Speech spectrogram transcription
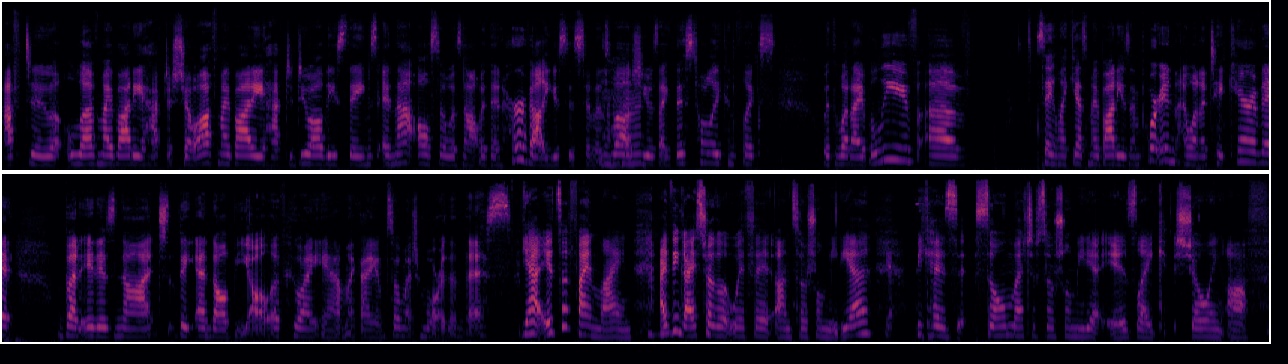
have to love my body, I have to show off my body, I have to do all these things. And that also was not within her value system as mm-hmm. well. She was like, this totally conflicts with what I believe of saying like yes my body is important i want to take care of it but it is not the end all be all of who I am. Like I am so much more than this. Yeah, it's a fine line. Mm-hmm. I think I struggle with it on social media yeah. because so much of social media is like showing off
